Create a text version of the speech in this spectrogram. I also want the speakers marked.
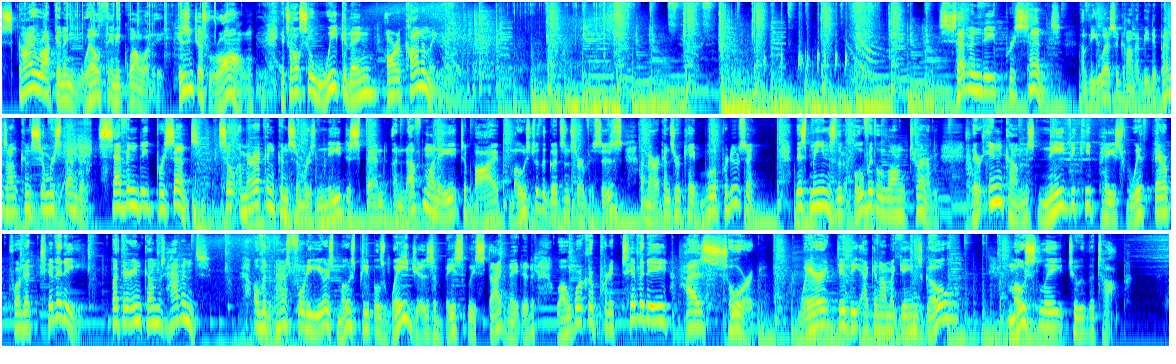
Speaker 1: Skyrocketing wealth inequality isn't just wrong, it's also weakening our economy. Seventy percent of the U.S. economy depends on consumer spending. 70%. So American consumers need to spend enough money to buy most of the goods and services Americans are capable of producing. This means that over the long term, their incomes need to keep pace with their productivity. But their incomes haven't. Over the past 40 years, most people's wages have basically stagnated, while worker productivity has soared. Where did the economic gains go? Mostly to the top.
